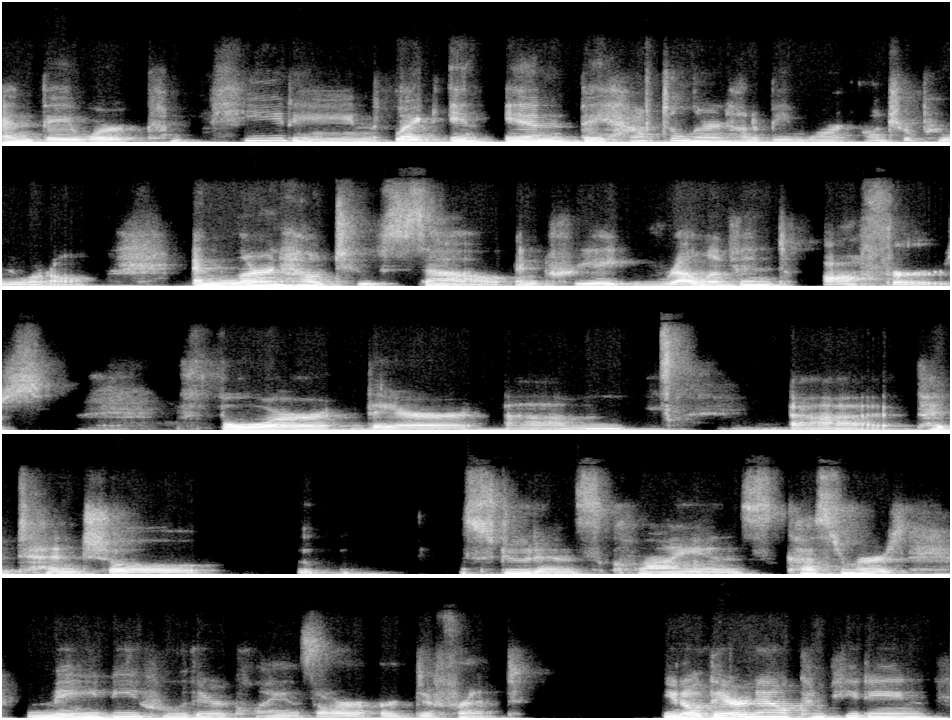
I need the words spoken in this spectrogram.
and they were competing, like in, in they have to learn how to be more entrepreneurial and learn how to sell and create relevant offers for their um, uh, potential students, clients, customers, maybe who their clients are are different. You know, they're now competing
